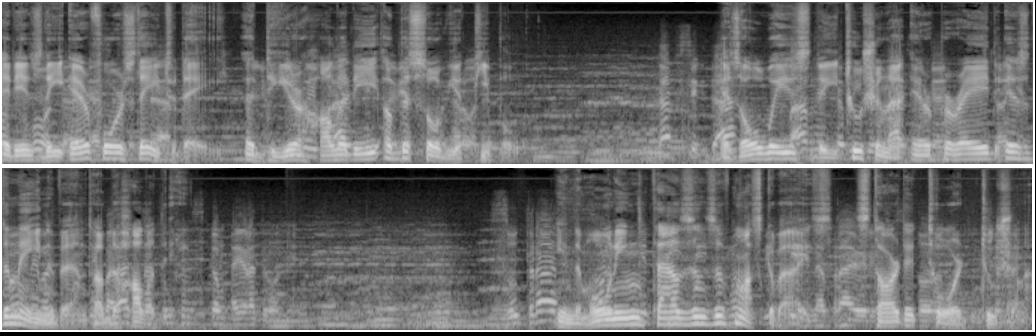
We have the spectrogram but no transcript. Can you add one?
It is the Air Force Day today, a dear holiday of the Soviet people. As always, the Tushino Air Parade is the main event of the holiday. In the morning, thousands of Muscovites started toward Tushino.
